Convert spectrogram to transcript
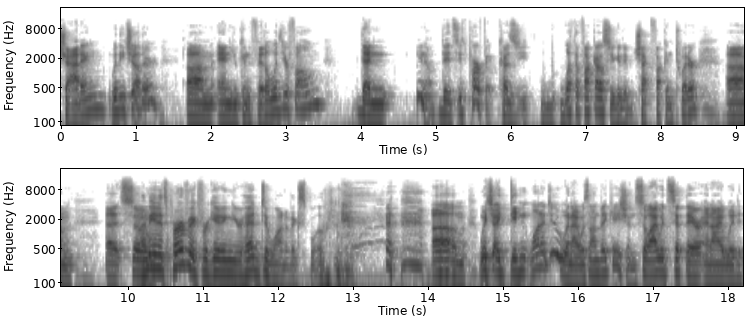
chatting with each other, um, and you can fiddle with your phone, then you know it's, it's perfect because what the fuck else are you gonna do? Check fucking Twitter. Um, uh, so I mean, it's perfect for getting your head to want to explode. um, which I didn't want to do when I was on vacation. So I would sit there and I would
